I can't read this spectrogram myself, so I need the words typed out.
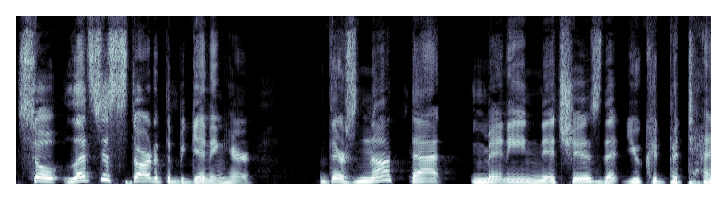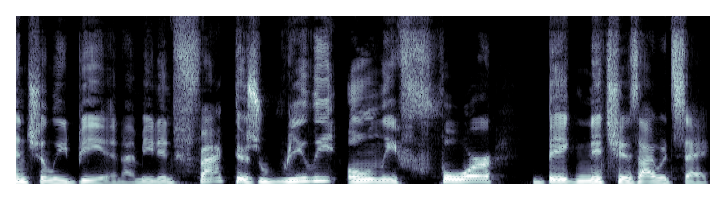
So let's just start at the beginning here. There's not that many niches that you could potentially be in. I mean, in fact, there's really only four big niches, I would say.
